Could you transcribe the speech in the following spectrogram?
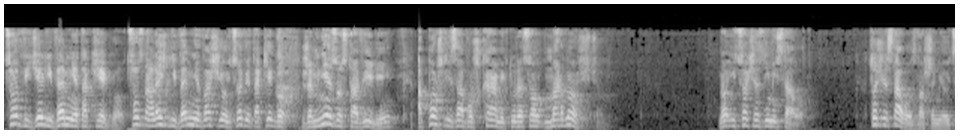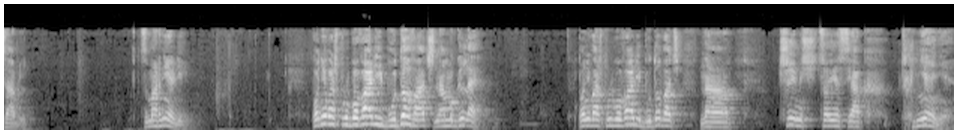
Co widzieli we mnie takiego? Co znaleźli we mnie wasi ojcowie takiego, że mnie zostawili, a poszli za bożkami, które są marnością? No i co się z nimi stało? Co się stało z waszymi ojcami? Zmarnieli. Ponieważ próbowali budować na mgle. Ponieważ próbowali budować na czymś, co jest jak tchnienie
